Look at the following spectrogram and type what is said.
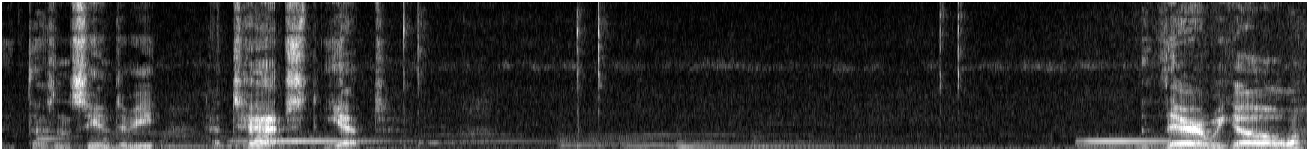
It doesn't seem to be attached yet. There we go.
